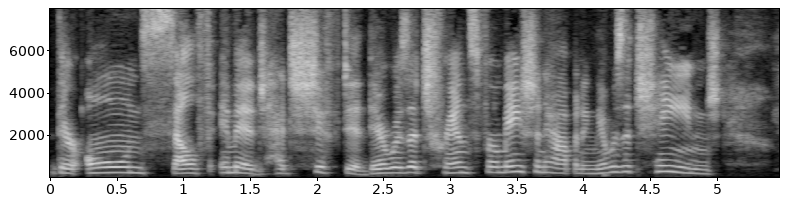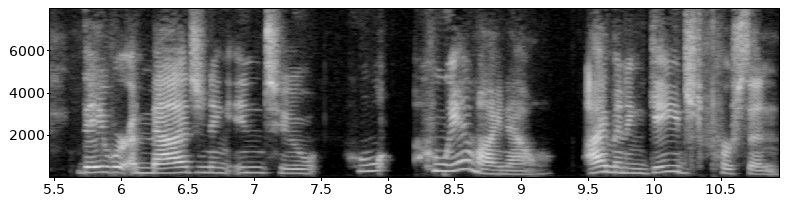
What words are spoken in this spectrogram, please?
their own self image had shifted. There was a transformation happening. There was a change. They were imagining into who who am i now? I'm an engaged person.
